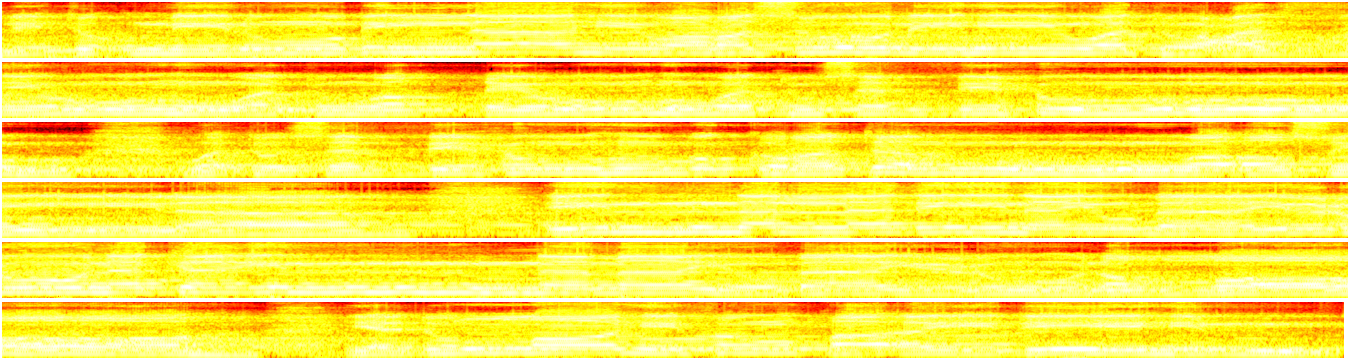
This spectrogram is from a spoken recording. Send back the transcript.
لتؤمنوا بالله ورسوله وتعزروه وتوقروه وتسبحوه وتسبحوه بكرة وأصيلا. إن الذين يبايعونك إنما يبايعون الله يد الله فوق أيديهم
